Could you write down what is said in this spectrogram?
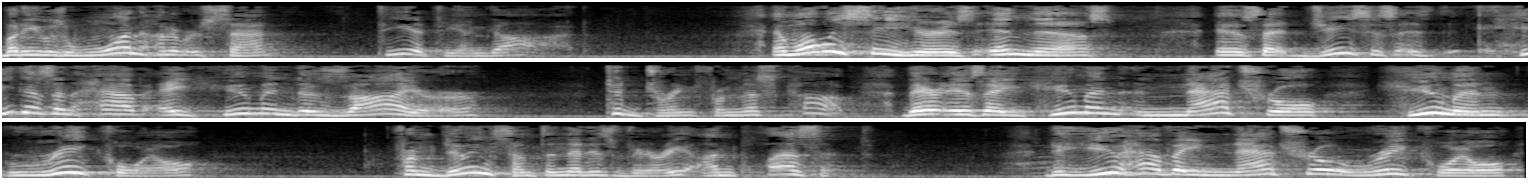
but he was 100% deity and God. And what we see here is in this is that Jesus is, he doesn't have a human desire to drink from this cup. There is a human, natural human recoil from doing something that is very unpleasant. Do you have a natural recoil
